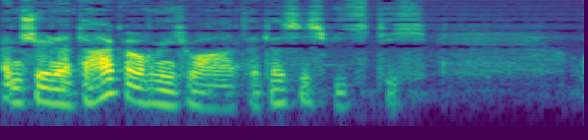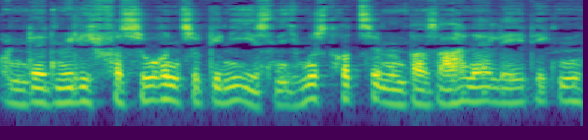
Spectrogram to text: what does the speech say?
ein schöner Tag auf mich wartet, das ist wichtig. Und den will ich versuchen zu genießen. Ich muss trotzdem ein paar Sachen erledigen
